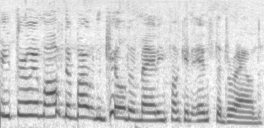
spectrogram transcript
He threw him off the boat and killed him, man. He fucking insta drowned.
